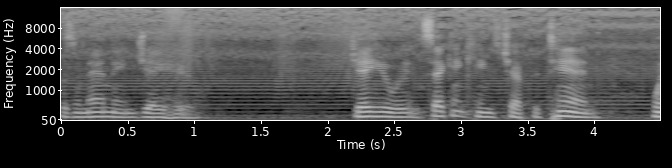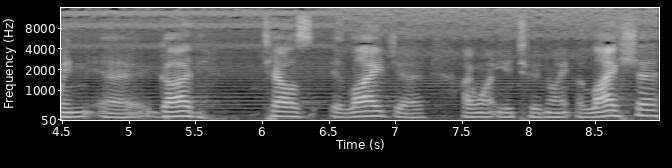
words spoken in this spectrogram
was a man named Jehu. Jehu in 2 Kings chapter 10, when uh, God tells Elijah, I want you to anoint Elisha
